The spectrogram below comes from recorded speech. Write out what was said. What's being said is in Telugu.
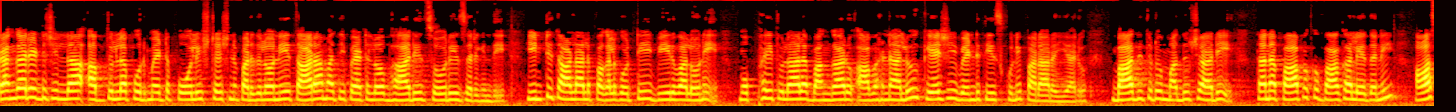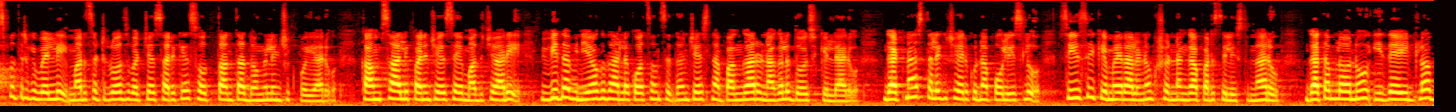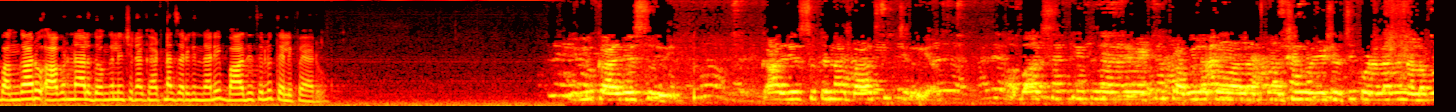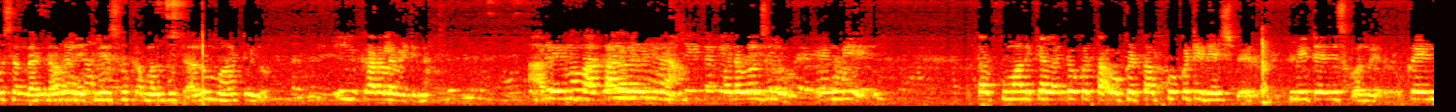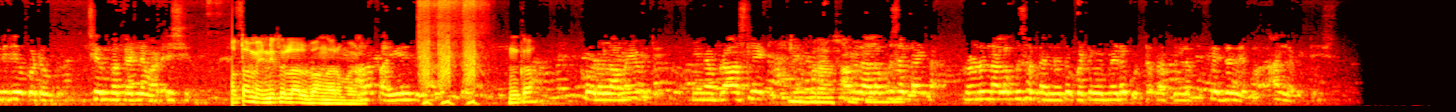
రంగారెడ్డి జిల్లా అబ్దుల్లాపూర్మేట్ పోలీస్ స్టేషన్ పరిధిలోని తారామతిపేటలో భారీ చోరీ జరిగింది. ఇంటి తాళాలు పగలగొట్టి బీరువాలోని ముప్పై తులాల బంగారు ఆభరణాలు కేజీ వెండి తీసుకుని పరారయ్యారు. బాధితుడు మధుచారి తన పాపకు బాగాలేదని ఆసుపత్రికి వెళ్ళి మరుసటి రోజు వచ్చేసరికి సొత్తంతా దొంగిలించుకుపోయారు. కంసాలి పనిచేసే మధుచారి వివిధ వినియోగదారుల కోసం సిద్ధం చేసిన బంగారు నగలు దోచుకెళ్ళారు. ఘటనా స్థలికి చేరుకున్న పోలీసులు సీసీ కెమెరాలను క్షుణ్ణంగా పరిశీలిస్తున్నారు. గతంలోనూ ఇదే ఇంట్లో బంగారు ఆభరణాలు దొంగిలించిన ఘటన జరిగిందని బాధితులు తెలిపారు. ఇల్లు కాల్ చేస్తుంది. కాల్ చేస్తుంటే నా బాక్స్ ఇచ్చింది. ఆ బాక్స్ పెట్టిన ప్రవీలతో వాళ్ళ ఫంక్షన్ వేసి వచ్చి కొడలాగా నల్లబూసలు దండాలు నెక్లెస్ కమ్మల బుట్టాలు మాటీలు ఇవి కర్రలు పెట్టిన. అదేమో ఆ కర్రలు పెట్టిన. కొడగొలుసులు ఎండి తప్పు మనకెళ్ళంటే ఒక త- ఒక తప్పు ఒకటి వేసిపోయారు మీటే తీసుకొని పోయారు. ఒక ఎండిది ఒకటి చెంబకడిని పడేసి మొత్తం ఎన్ని తులాలు బంగారం తులాలు. ఇంకా? ఈయన బ్రాస్లెట్ నల్ల పూసలు రెండు నల్ల పూసలు దండ ఒకటి మెడ కుట్టదు ఆ పిల్లకు పెద్దదేమో అల్ల పెట్టేసి.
